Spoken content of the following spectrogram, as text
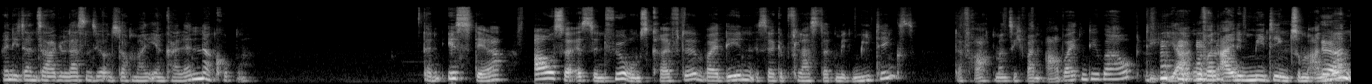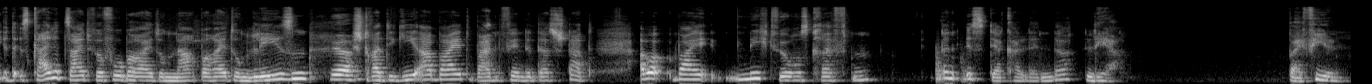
Wenn ich dann sage, lassen Sie uns doch mal Ihren Kalender gucken, dann ist der, außer es sind Führungskräfte, bei denen ist er gepflastert mit Meetings da fragt man sich, wann arbeiten die überhaupt? Die jagen von einem Meeting zum anderen. Ja. Da ist keine Zeit für Vorbereitung, Nachbereitung, Lesen, ja. Strategiearbeit. Wann findet das statt? Aber bei Nicht-Führungskräften, dann ist der Kalender leer. Bei vielen.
